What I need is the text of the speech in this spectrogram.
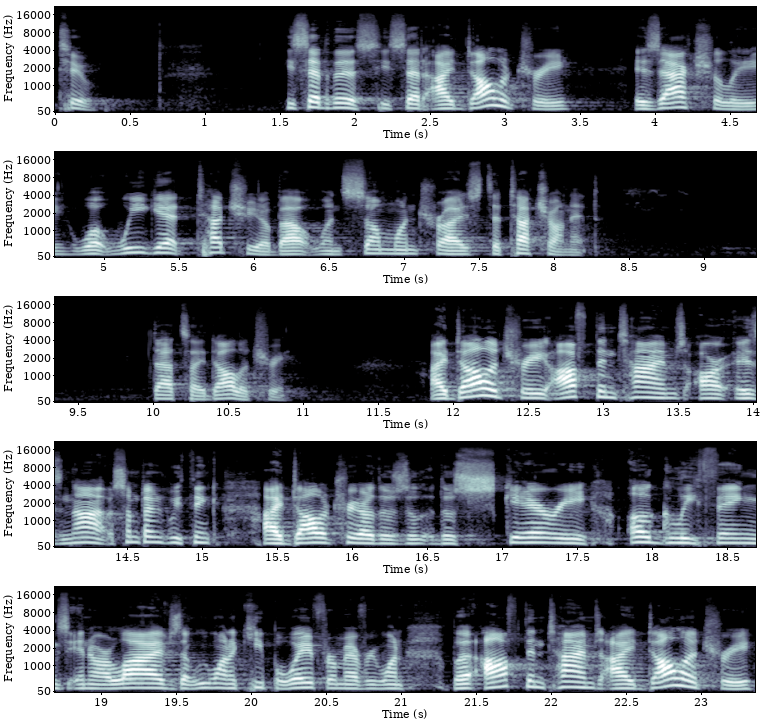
too. He said this He said, Idolatry is actually what we get touchy about when someone tries to touch on it. That's idolatry. Idolatry oftentimes are, is not, sometimes we think idolatry are those, those scary, ugly things in our lives that we want to keep away from everyone. But oftentimes, idolatry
